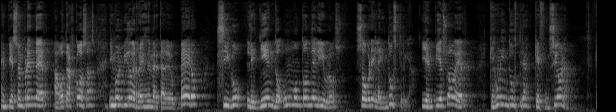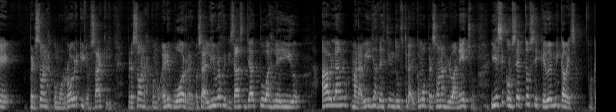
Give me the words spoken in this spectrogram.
empiezo a emprender, hago otras cosas y me olvido de redes de mercadeo, pero sigo leyendo un montón de libros sobre la industria y empiezo a ver que es una industria que funciona, que personas como Robert Kiyosaki, personas como Eric Warren, o sea, libros que quizás ya tú has leído, hablan maravillas de esta industria y cómo personas lo han hecho. Y ese concepto se quedó en mi cabeza, ¿ok?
